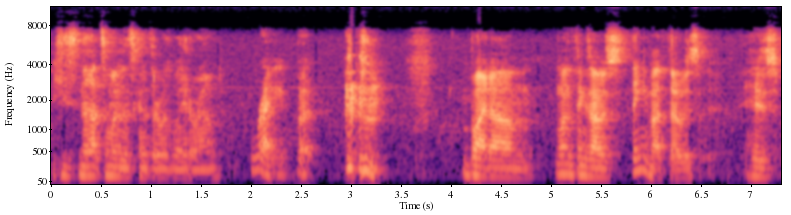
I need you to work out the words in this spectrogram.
he's not someone that's going to throw his weight around. Right, but but um, one of the things I was thinking about though is his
